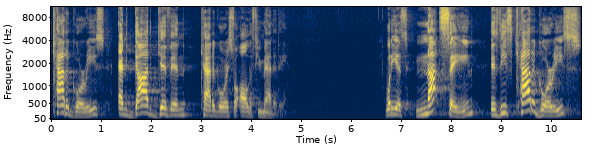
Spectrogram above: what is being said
categories and God given categories for all of humanity. What he is not saying is these categories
